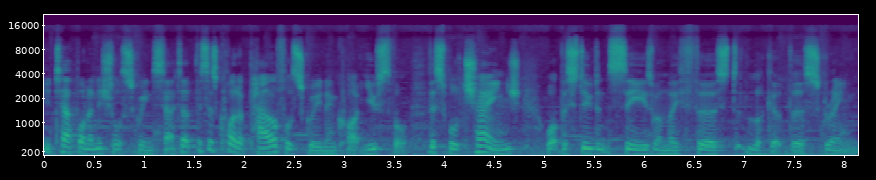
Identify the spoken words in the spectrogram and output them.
If you tap on initial screen setup, this is quite a powerful screen and quite useful. This will change what the student sees when they first look at the screen.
